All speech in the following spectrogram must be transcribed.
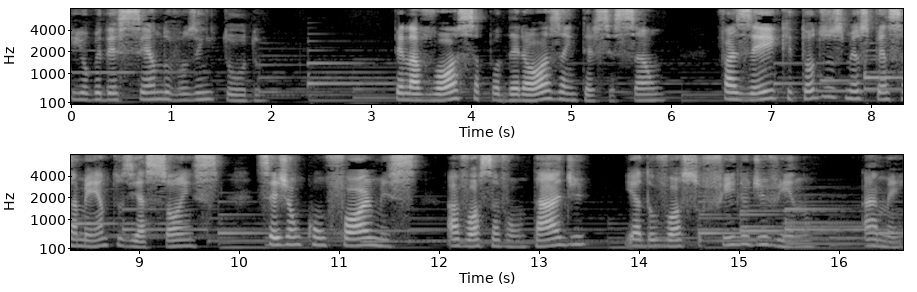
e obedecendo-vos em tudo pela vossa poderosa intercessão, fazei que todos os meus pensamentos e ações sejam conformes à vossa vontade e à do vosso Filho Divino. Amém.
